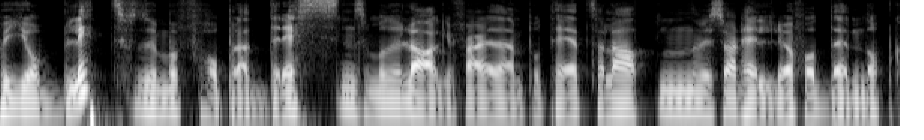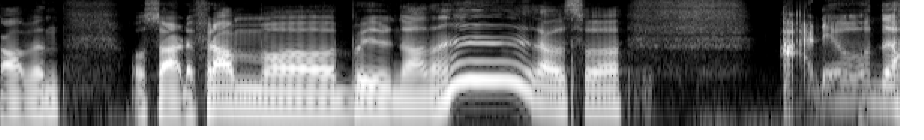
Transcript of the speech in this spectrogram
på jobb litt. Du må få på deg dressen, så må du lage ferdig den potetsalaten hvis du har vært heldig og fått den oppgaven. Og så er det fram og bunaden Og så er det jo Da,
